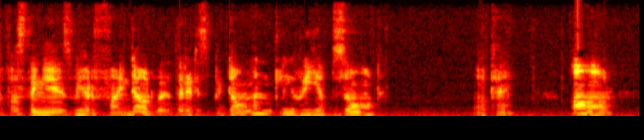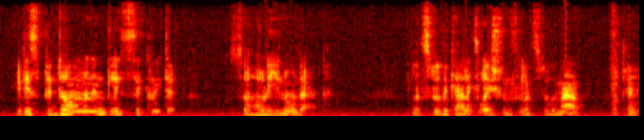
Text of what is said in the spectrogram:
the first thing is we have to find out whether it is predominantly reabsorbed, okay, or it is predominantly secreted. So how do you know that? Let's do the calculations. Let's do the math, okay?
